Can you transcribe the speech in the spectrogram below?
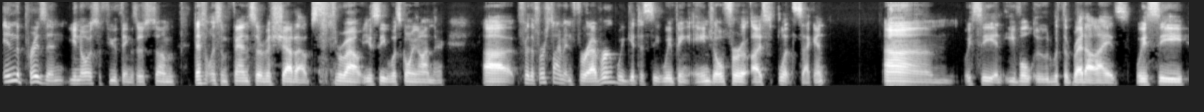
in the prison, you notice a few things. There's some definitely some fan service shout outs throughout. You see what's going on there. Uh, for the first time in forever, we get to see Weeping Angel for a split second. Um, we see an evil Ood with the red eyes. We see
